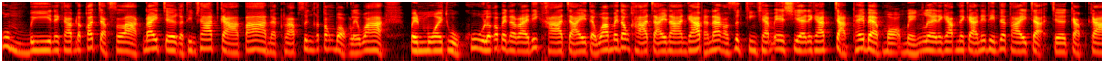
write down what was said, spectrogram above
กลุ่ม B นะครับแล้วก็จับสลากได้เจอกับทีมชาติกาตาร์นะครับ ซึ่งก็ต้องบอกเลยว่าเป็นมวยถูกคู่แล้วก็เป็นอะไรที่คาใจ แต่ว่าไม่ต้องคาใจนานครับทางด้าของศึกชิงแชมป์เอเชียนะครับจัดให้แบบเหมาะเหม็งเลยนะครับในการที่ทีมชาติไทยจะเจอกับกา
